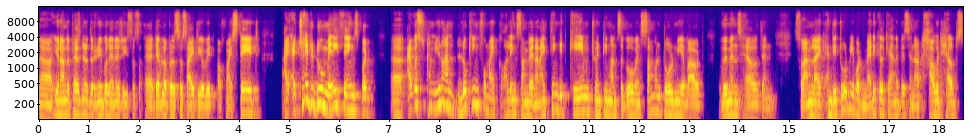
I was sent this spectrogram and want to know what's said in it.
Uh, you know, I'm the president of the Renewable Energy so- uh, Developers Society of it of my state. I, I try to do many things, but uh, I was, I'm, you know, I'm looking for my calling somewhere, and I think it came 20 months ago when someone told me about women's health, and so I'm like, and they told me about medical cannabis and how it helps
